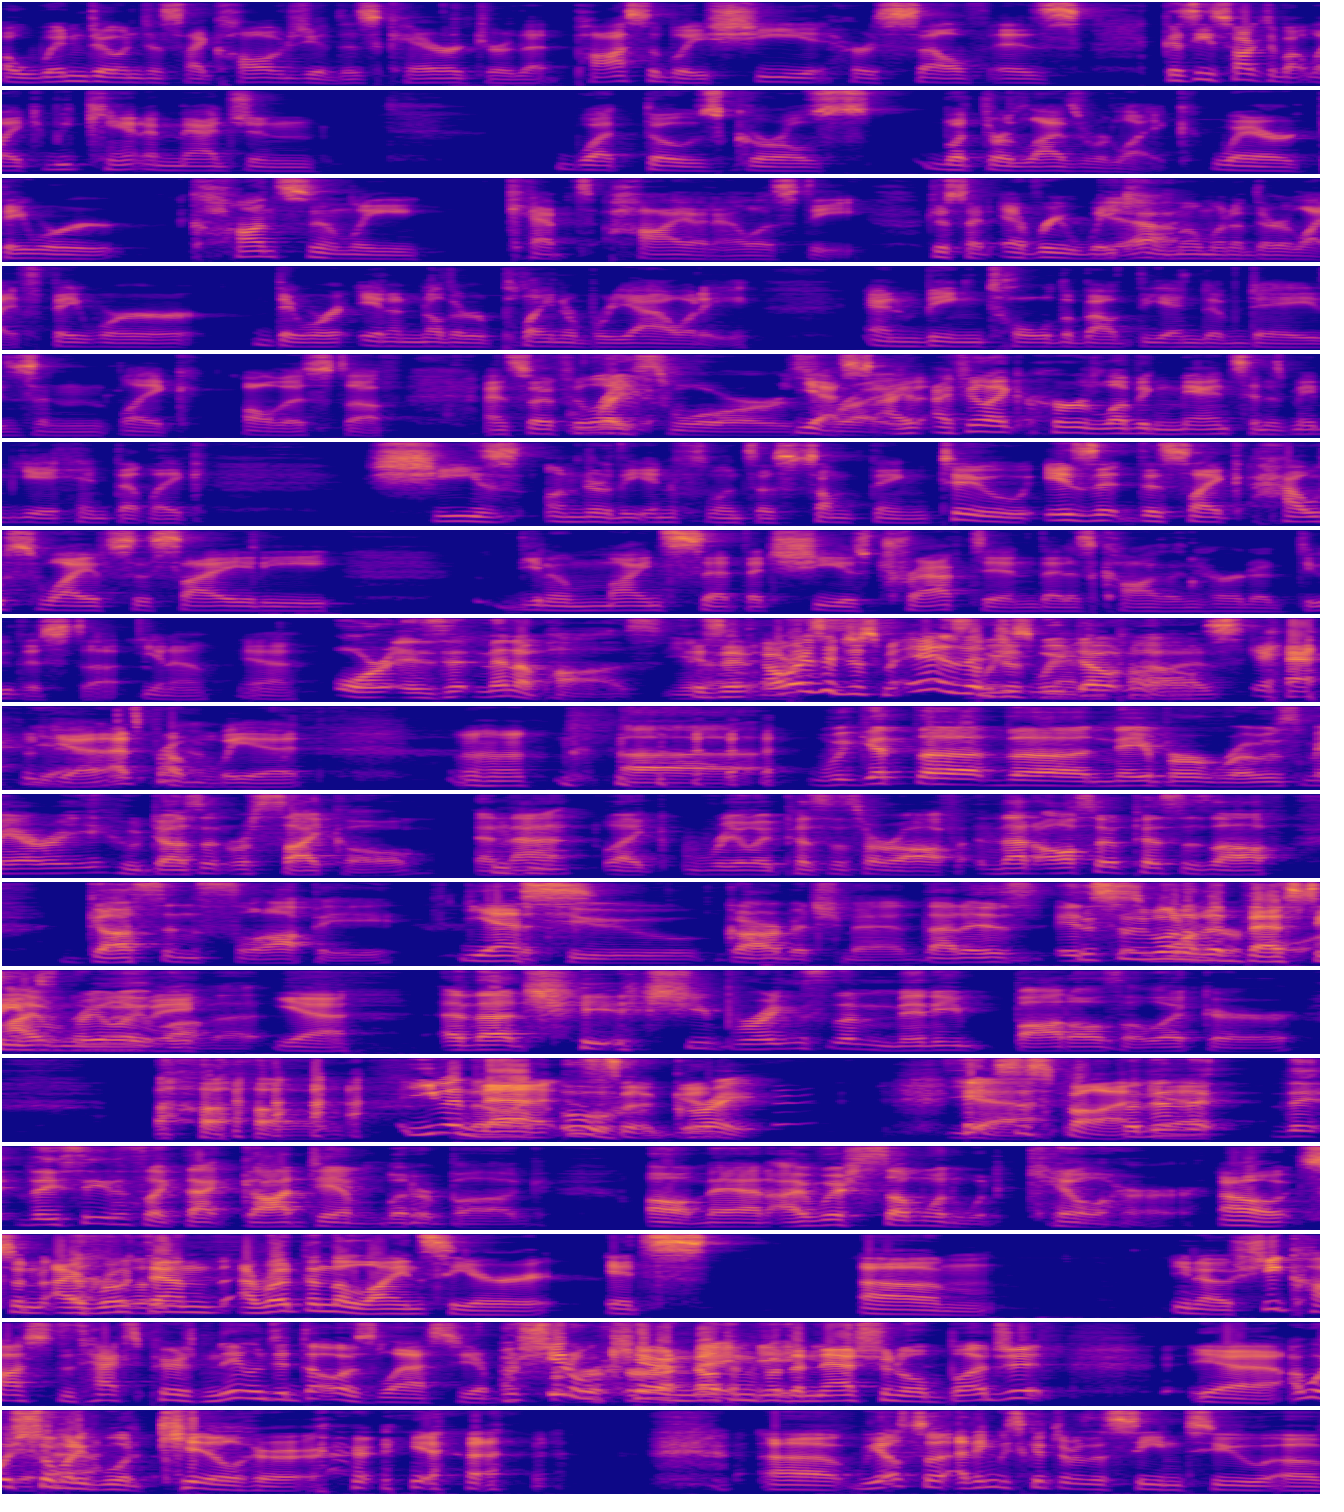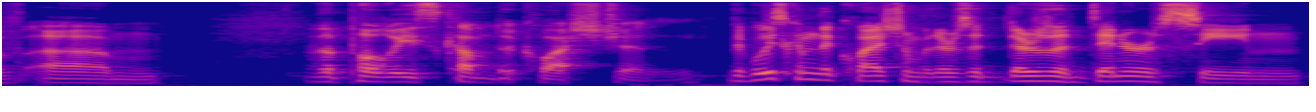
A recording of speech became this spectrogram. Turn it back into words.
a window into psychology of this character that possibly she herself is because he's talked about like we can't imagine what those girls what their lives were like where they were constantly kept high on LSD just at every waking Yeah. moment of their life they were they were in another plane of reality and being told about the end of days and like all this stuff and so I feel like race wars. Yes, right. I, I feel like her loving Manson is maybe a hint that like she's under the influence of something too. Is it this like housewife society, you know, mindset that she is trapped in that is causing her to do this stuff? You know, yeah. or is it menopause? You Is know, it or is it just is it we- just we don't know. Yeah, yeah, Yeah, that's probably it. Uh-huh. uh, we get the the neighbor Rosemary who doesn't recycle, and Mm-hmm. that like really pisses her off, and that also pisses off Gus and Sloppy, Yes, the two garbage men. That is, it's this is one of the best wonderful. scenes I in the really movie. love it, Yeah, and that she she brings them mini bottles of liquor. Um, even that like, is "Ooh, so good. great. Hits the spot, But then yeah. they, they they see it's like that goddamn litter bug. Oh man, I wish someone would kill her. Oh, so I wrote down I wrote down the lines here. It's um you know, she cost the taxpayers millions of dollars last year, but she don't care Right. nothing for the national budget. Yeah, I wish somebody would kill her. yeah. Uh, we also, I think we skipped over the scene too of um, The police come to question. the police come to question, but there's a there's a dinner scene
